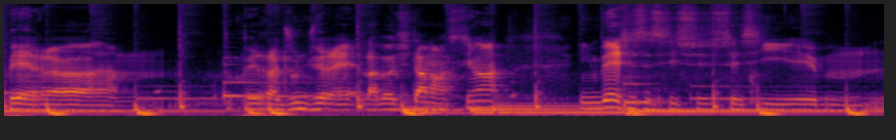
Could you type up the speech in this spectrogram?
per, uh, per raggiungere la velocità massima. Invece se si, se, se, si, um,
